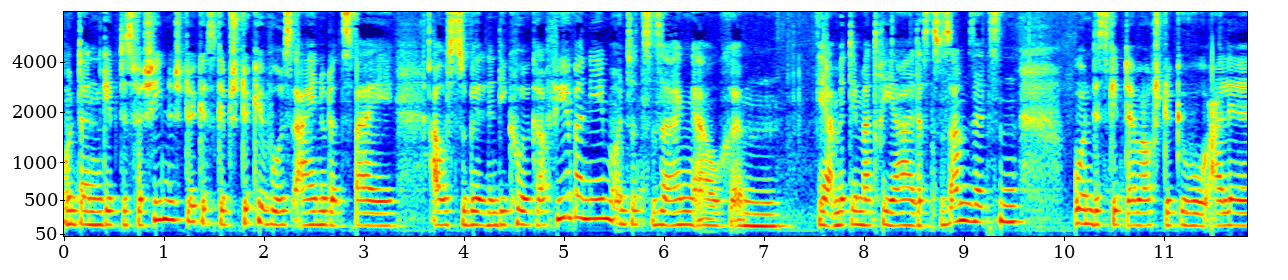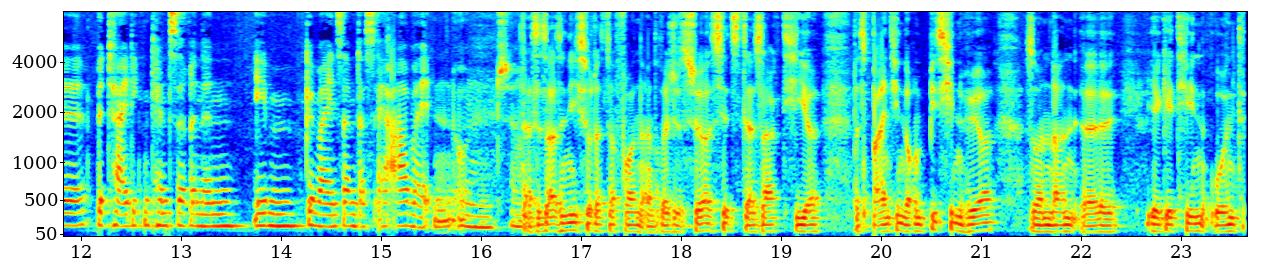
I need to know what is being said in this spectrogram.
und dann gibt es verschiedene Stücke. Es gibt Stücke, wo es ein oder zwei Auszubildende die Choreografie übernehmen und sozusagen auch ähm, ja, mit dem Material das zusammensetzen. Und es gibt aber auch Stücke, wo alle beteiligten Tänzerinnen eben gemeinsam das erarbeiten. Und, äh das ist also nicht so, dass da vorne ein Regisseur sitzt, der sagt, hier das Beinchen noch ein bisschen höher, sondern äh, ihr geht hin und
